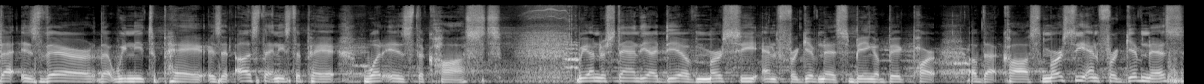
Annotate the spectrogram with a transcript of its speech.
that is there that we need to pay? Is it us that needs to pay it? What is the cost? We understand the idea of mercy and forgiveness being a big part of that cost. Mercy and forgiveness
